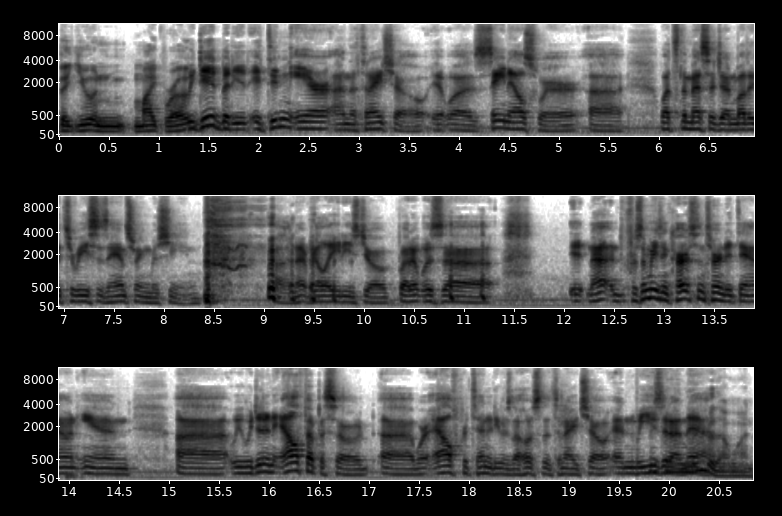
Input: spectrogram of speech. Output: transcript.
that you and Mike wrote? We did, but it, it didn't air on the Tonight Show. It was St. Elsewhere. Uh, What's the message on Mother Teresa's answering machine? uh, not real '80s joke, but it was. Uh, it not for some reason Carson turned it down, and uh, we, we did an Alf episode uh, where Alf pretended he was the host of the Tonight Show, and we used it I on remember that. that one.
